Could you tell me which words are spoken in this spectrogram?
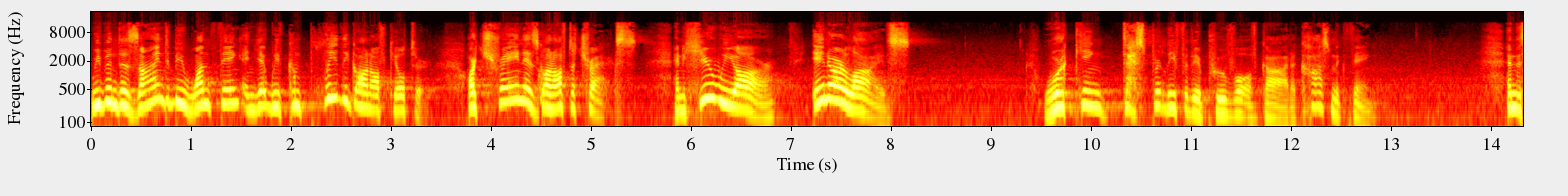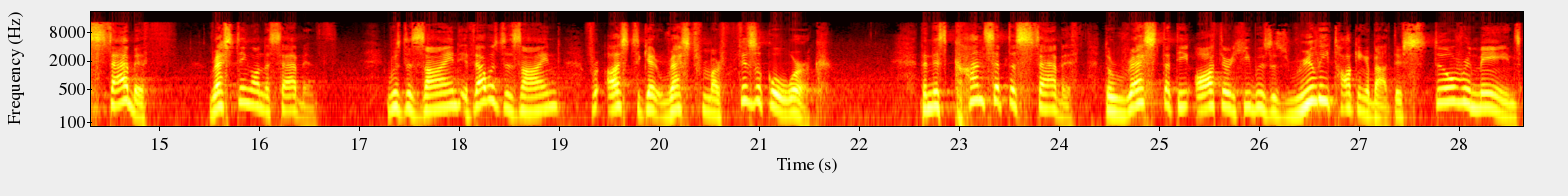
We've been designed to be one thing, and yet we've completely gone off kilter. Our train has gone off the tracks. And here we are in our lives, working desperately for the approval of God, a cosmic thing. And the Sabbath, resting on the Sabbath, was designed, if that was designed for us to get rest from our physical work, then this concept of Sabbath, the rest that the author of Hebrews is really talking about, there still remains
